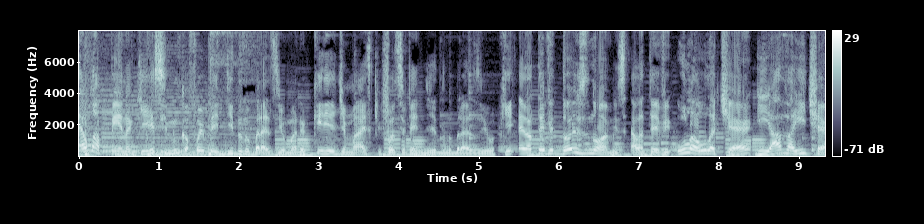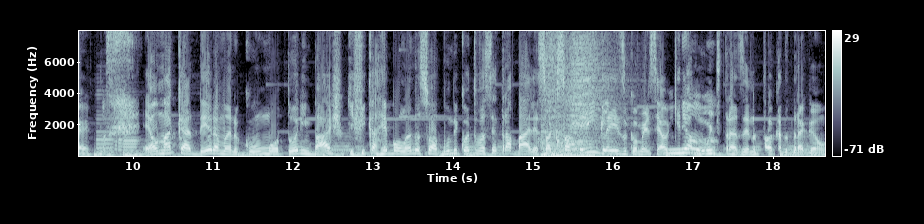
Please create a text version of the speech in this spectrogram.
É uma pena que esse nunca foi vendido no Brasil, mano. Eu queria demais que fosse vendido no Brasil. Que ela teve dois nomes. Ela teve Ula Ula Chair e Havaí Chair. É uma cadeira, mano, com um motor embaixo que fica rebolando a sua bunda enquanto você trabalha. Só que só tem em inglês o comercial. Eu queria muito trazer no Toca do Dragão.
